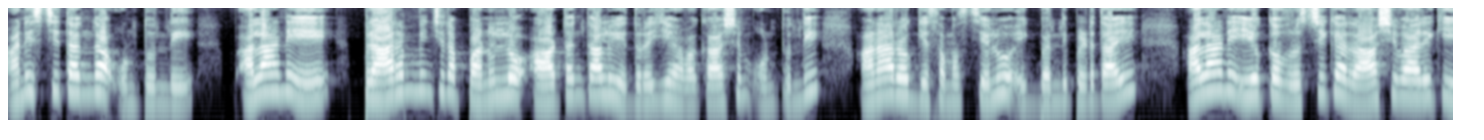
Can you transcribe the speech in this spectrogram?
అనిశ్చితంగా ఉంటుంది. అలానే ప్రారంభించిన పనుల్లో ఆటంకాలు ఎదురయ్యే అవకాశం ఉంటుంది. అనారోగ్య సమస్యలు ఇబ్బంది పెడతాయి. అలానే ఈ యొక్క వృశ్చిక రాశి వారికి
